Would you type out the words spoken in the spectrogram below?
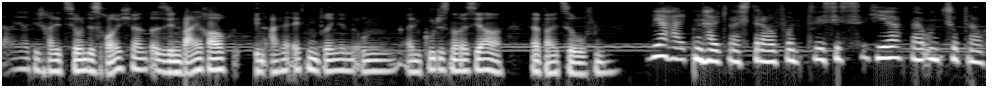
Daher die Tradition des Räucherns, also den Weihrauch in alle Ecken bringen, um ein gutes neues Jahr herbeizurufen. Wir halten halt was drauf und es ist hier bei uns so Brauch,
